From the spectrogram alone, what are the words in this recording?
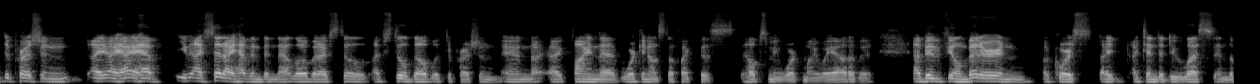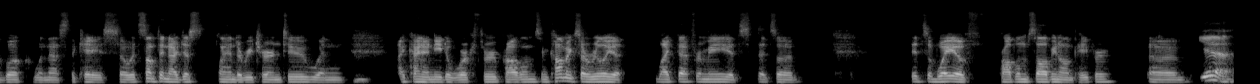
depression I, I have i've said i haven't been that low but i've still i've still dealt with depression. And I, I, find that working on stuff like this helps me work my way out of it. I've been feeling better. And of course i, I tend to do less in the book when that's the case. So it's something i just plan to return to when i kind of need to work through problems. And comics are really a, like that for me. It's it's a it's a way of problem solving on paper. Uh, yeah.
